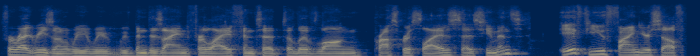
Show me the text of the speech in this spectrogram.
for right reason. We we we've been designed for life and to to live long prosperous lives as humans if you find yourself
